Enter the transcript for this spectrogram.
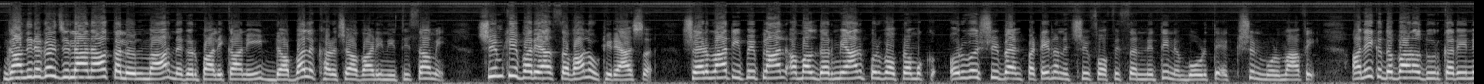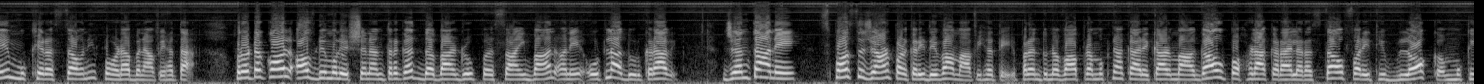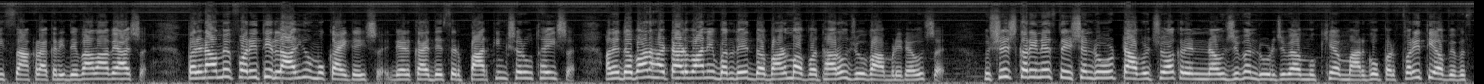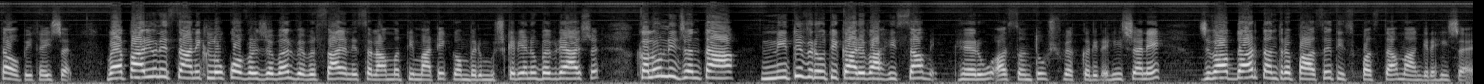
ગાંધીનગર જિલ્લાના કલોલમાં નગરપાલિકાની ડબલ ખર્ચાવાળી નીતિ સામે ચીમકી ભર્યા સવાલો ઉઠી રહ્યા છે. શહેરમાં ટીપી પ્લાન અમલ દરમિયાન પૂર્વ પ્રમુખ ઉર્વશીબેન પટેલ અને ચીફ ઓફિસર નીતિન બોર્ડે એક્શન મોડમાં આવી અનેક દબાણો દૂર કરીને મુખ્ય રસ્તાઓની પહોળા બનાવ્યા હતા. પ્રોટોકોલ ઓફ ડિમોલેશન અંતર્ગત દબાણરૂપ સાઈબાન અને ઓટલા દૂર કરાવી જનતાને સ્પષ્ટ જાણ પણ કરી દેવામાં આવી હતી. પરંતુ નવા પ્રમુખના કાર્યકાળમાં અગાઉ પહોળા કરાયેલા રસ્તાઓ ફરીથી બ્લોક મૂકી સાંકડા કરી દેવામાં આવ્યા છે. પરિણામે ફરીથી લારીઓ મુકાઈ ગઈ છે. ગેરકાયદેસર પાર્કિંગ શરૂ થઈ છે અને દબાણ હટાડવાને બદલે દબાણમાં વધારો જોવા મળી રહ્યો છે. વિશેષ કરીને સ્ટેશન રોડ, ટાવર ચોક અને નવજીવન રોડ જેવા મુખ્ય માર્ગો પર ફરીથી અવ્યવસ્થા ઊભી થઈ છે. વેપારીઓ અને સ્થાનિક લોકો અવરજવર, વ્યવસાય અને સલામતી માટે ગંભીર મુશ્કેલી અનુભવી રહ્યા છે. કલોલની જનતા નીતિ વિરોધી કાર્યવાહી સામે ઘેરું અસંતોષ વ્યક્ત કરી રહી છે અને જવાબદાર તંત્ર પાસેથી સ્પષ્ટતા માંગી રહી છે.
